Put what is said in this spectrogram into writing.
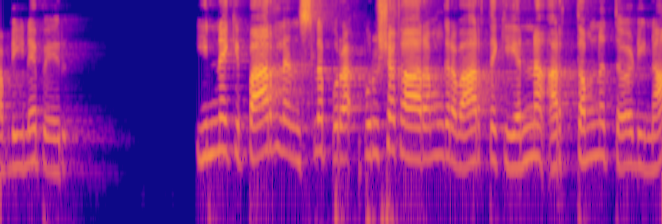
அப்படின்னே பேர். இன்னைக்கு பார்லன்ஸில் புரா புருஷகாரம்ங்கிற வார்த்தைக்கு என்ன அர்த்தம்னு தேடினா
